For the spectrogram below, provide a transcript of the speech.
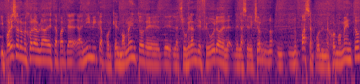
Y por eso a lo mejor hablaba de esta parte anímica, porque el momento de, de la- sus grandes figuras de la, de la selección no, no pasa por el mejor momento.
